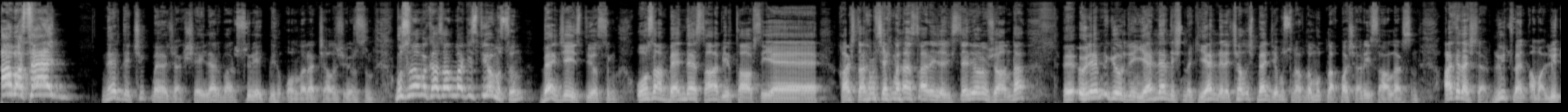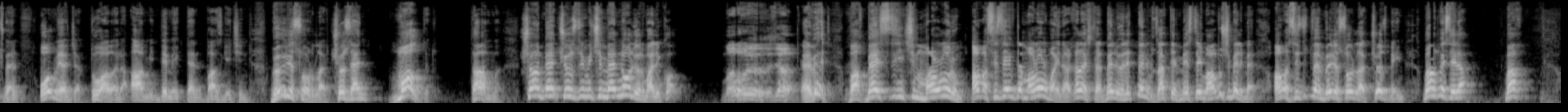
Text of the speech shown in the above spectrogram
Ama sen nerede çıkmayacak şeyler var sürekli onlara çalışıyorsun. Bu sınavı kazanmak istiyor musun? Bence istiyorsun. O zaman benden sana bir tavsiye. Kaşlarımı çekmeden sadece hissediyorum şu anda. Ee, önemli gördüğün yerler dışındaki yerlere çalış. Bence bu sınavda mutlak başarıyı sağlarsın. Arkadaşlar lütfen ama lütfen olmayacak dualara amin demekten vazgeçin. Böyle sorular çözen maldır. Tamam mı? Şu an ben çözdüğüm için ben ne oluyorum Aliko? Mal oluyoruz hocam. Evet. Bak ben sizin için mal olurum. Ama siz evde mal olmayın arkadaşlar. Ben öğretmenim. Zaten mesleğimi almışım elime. Ama siz lütfen böyle sorular çözmeyin. Bak mesela. Bak.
